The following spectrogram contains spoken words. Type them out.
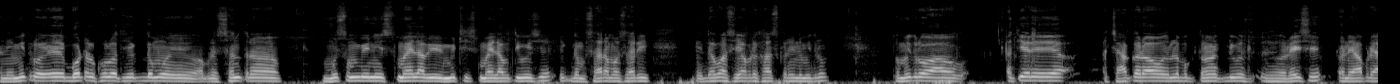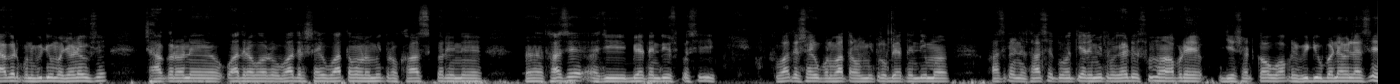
અને મિત્રો એ બોટલ ખોલવાથી એકદમ આપણે સંતરા મોસંબીની સ્માઇલ આવી એવી મીઠી સ્માઇલ આવતી હોય છે. એકદમ સારામાં સારી એ દવા છે આપણે ખાસ કરીને મિત્રો. તો મિત્રો અત્યારે ઝાકર લગભગ ત્રણેક દિવસ રહેશે અને આપણે આગળ પણ વિડીયોમાં જણાવ્યું છે. ઝાકર અને વાદળા વાદળશાહી વાતાવરણ મિત્રો ખાસ કરીને થશે. હજી બે ત્રણ દિવસ પછી વાદળશાહી પણ વાતાવરણ મિત્રો બે ત્રણ દિવસમાં ખાસ કરીને થશે. તો અત્યારે મિત્રો, એડ્રેસમાં આપણે જે છંટકાવ આપણે વીડિયો બનાવેલા છે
